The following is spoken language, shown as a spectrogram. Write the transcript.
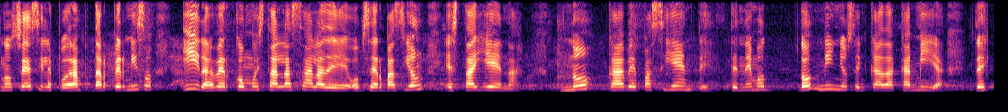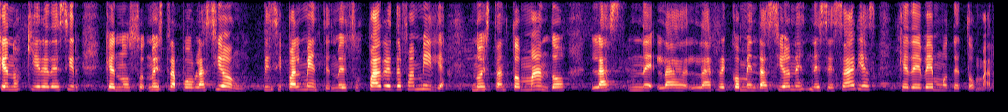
no sé si les podrán dar permiso, ir a ver cómo está la sala de observación, está llena, no cabe paciente tenemos dos niños en cada camilla. Entonces, ¿qué nos quiere decir? Que nuestra población, principalmente nuestros padres de familia, no están tomando las, las recomendaciones necesarias que debemos de tomar.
